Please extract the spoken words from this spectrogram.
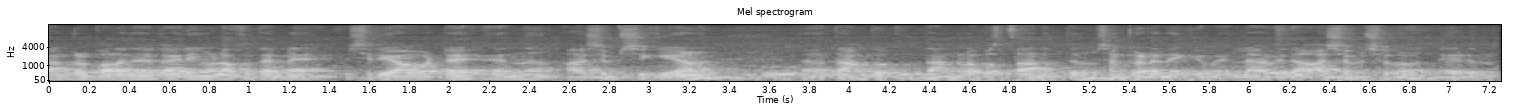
താങ്കൾ പറഞ്ഞ കാര്യങ്ങളൊക്കെ തന്നെ ശരിയാവട്ടെ എന്ന് ആശംസിക്കുകയാണ്. താങ്കൾക്കും താങ്കളുടെ പ്രസ്ഥാനത്തിനും സംഘടനയ്ക്കും എല്ലാവിധ ആശംസകളും നേരുന്നു.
